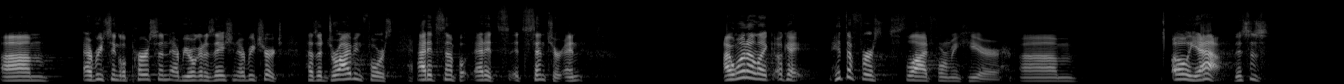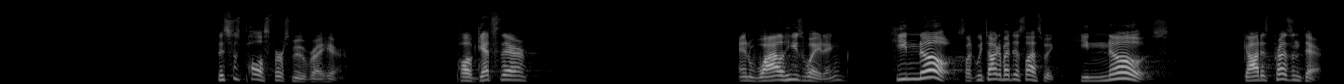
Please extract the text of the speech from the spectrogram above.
Um, every single person, every organization, every church has a driving force at its, simple, at its, its center. And I want to, like, okay, hit the first slide for me here. Um, oh, yeah, this is this is Paul's first move right here. Paul gets there, and while he's waiting, he knows, like we talked about this last week, he knows God is present there.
